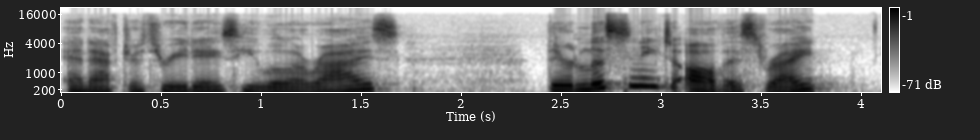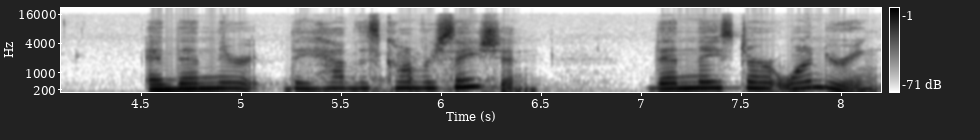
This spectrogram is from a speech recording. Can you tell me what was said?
and after three days he will arise. They're listening to all this, right? And then they they have this conversation. Then they start wondering,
